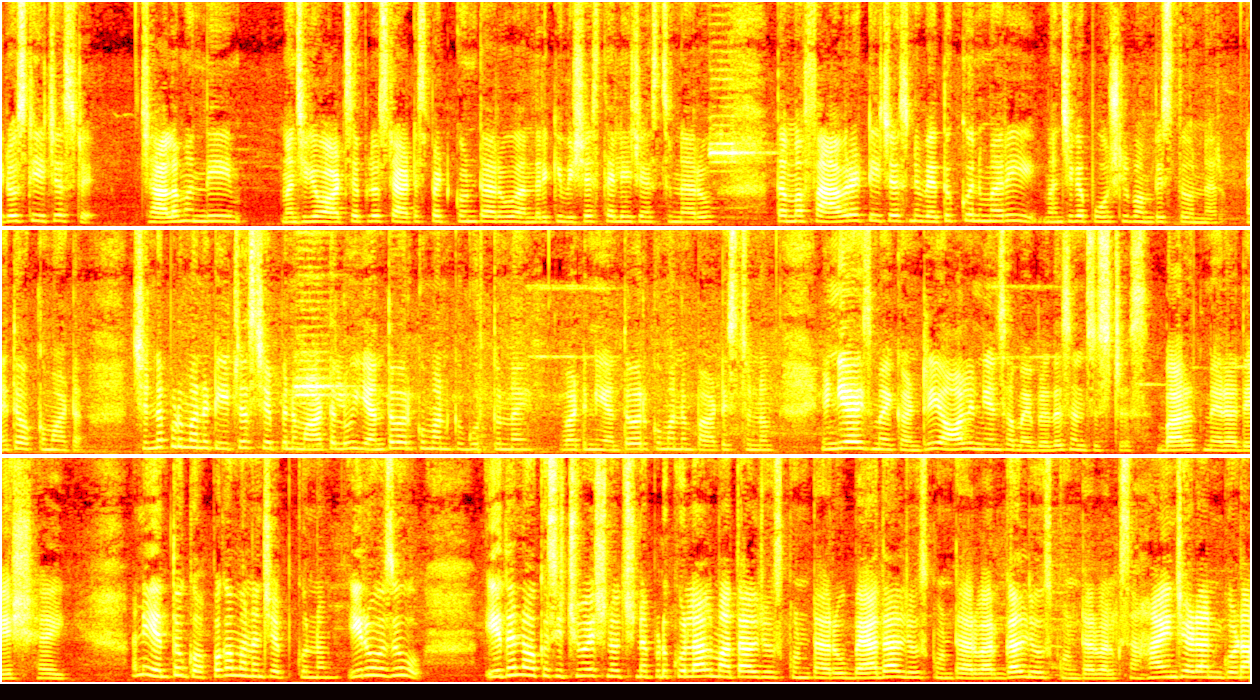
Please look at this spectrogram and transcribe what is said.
ఈరోజు టీచర్స్ డే. చాలామంది మంచిగా వాట్సాప్లో స్టేటస్ పెట్టుకుంటారు అందరికీ విషెస్ తెలియజేస్తున్నారు. తమ ఫేవరెట్ టీచర్స్ని వెతుక్కుని మరీ మంచిగా పోస్టులు పంపిస్తూ ఉన్నారు. అయితే ఒక్క మాట చిన్నప్పుడు మన టీచర్స్ చెప్పిన మాటలు ఎంతవరకు మనకు గుర్తున్నాయి? వాటిని ఎంతవరకు మనం పాటిస్తున్నాం? India is my country all Indians are my brothers and sisters Bharat మేరా దేశ్ హై అని ఎంతో గొప్పగా మనం చెప్పుకున్నాం. ఈరోజు ఏదైనా ఒక సిచ్యువేషన్ వచ్చినప్పుడు కులాలు మతాలు చూసుకుంటారు భేదాలు చూసుకుంటారు వర్గాలు చూసుకుంటారు వాళ్ళకి సహాయం చేయడానికి కూడా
